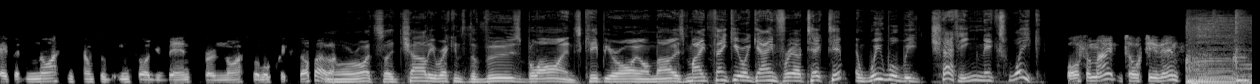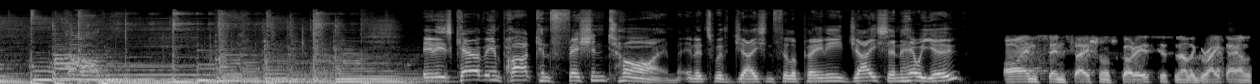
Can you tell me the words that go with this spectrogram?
keep it nice and comfortable inside your van for a nice little quick stopover. All right. So Charlie reckons the Voos blinds. Keep your eye on those, mate. Thank you again for our tech tip, and we will be chatting next week. Awesome, mate. Talk to you then. It is Caravan Park confession time, and it's with Jason Filippini. Jason, how are you? I'm sensational, Scotty. It's just another great day on the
